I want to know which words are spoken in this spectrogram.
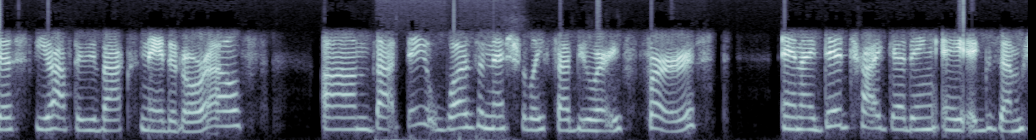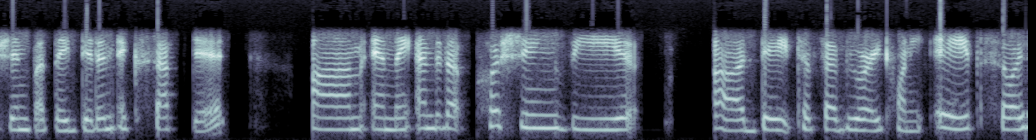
just you have to be vaccinated or else. Um, that date was initially February 1st, and I did try getting a exemption, but they didn't accept it. Um, and they ended up pushing the uh, date to February 28th, so I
